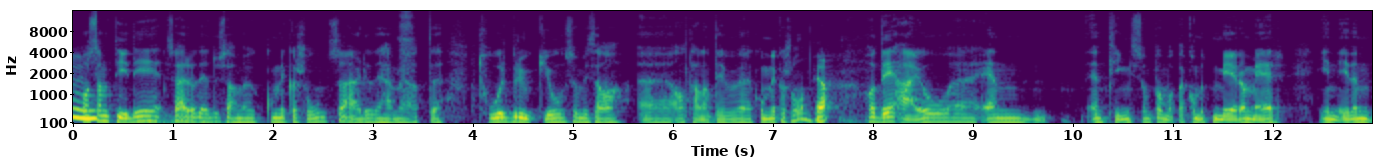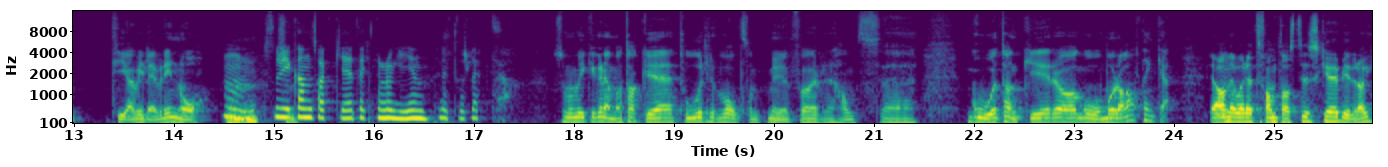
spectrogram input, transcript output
Og samtidig så er det jo det du sa med kommunikasjon, så er det jo det her med at Thor bruker jo, som vi sa, uh, alternativ kommunikasjon. Ja. Og det er jo en, en ting som på en måte har kommet mer og mer inn i den tida vi lever i nå. Mm. Så vi kan takke teknologien, rett og slett. Så må vi ikke glemme å takke Thor voldsomt mye for hans gode tanker og gode moral, tenker jeg. Ja, det var et fantastisk bidrag.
